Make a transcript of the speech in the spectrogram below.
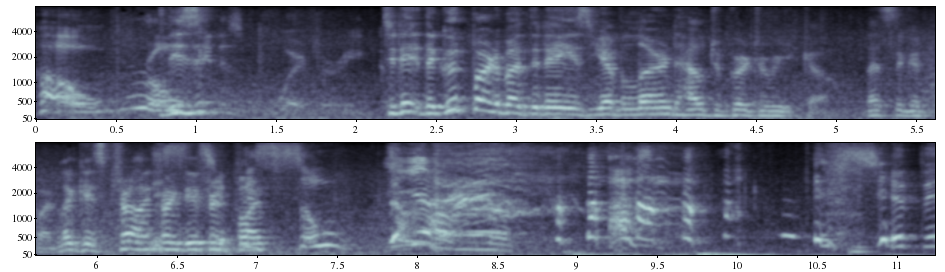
How broken This- is Puerto Rico? Today, the good part about today is you have learned how to Puerto Rico. That's the good part. Look, it's trying, trying different is points. so dumb. this ship is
